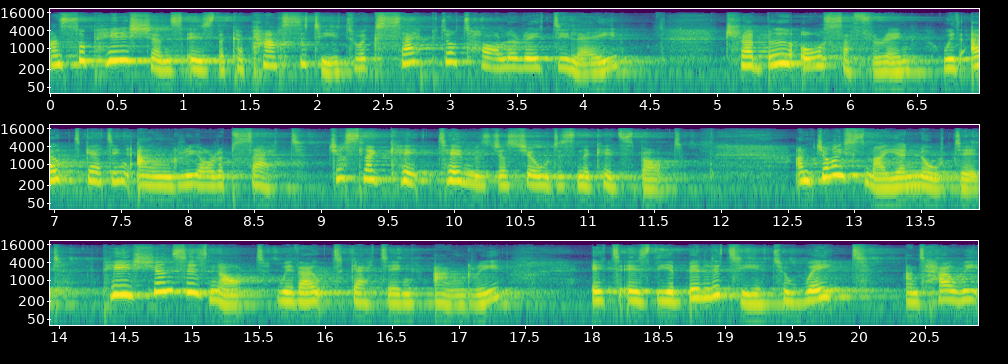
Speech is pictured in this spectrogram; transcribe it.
And so patience is the capacity to accept or tolerate delay, trouble or suffering without getting angry or upset, just like Tim has just showed us in the kids' spot. And Joyce Meyer noted Patience is not without getting angry. It is the ability to wait and how we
